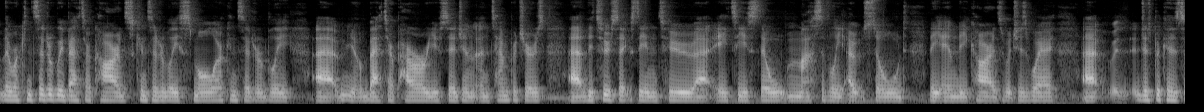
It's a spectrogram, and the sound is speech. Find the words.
there were considerably better cards, considerably smaller, considerably uh, you know better power usage and, and temperatures. Uh, the 260 and 280 still massively outsold the AMD cards, which is where uh, just because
